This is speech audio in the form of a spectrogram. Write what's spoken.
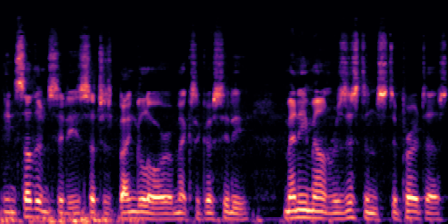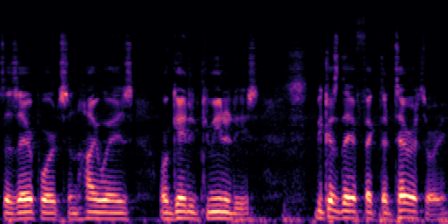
In southern cities such as Bangalore or Mexico City, many mount resistance to protest as airports and highways or gated communities because they affect their territory.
